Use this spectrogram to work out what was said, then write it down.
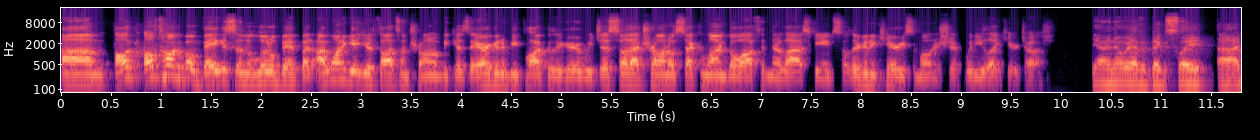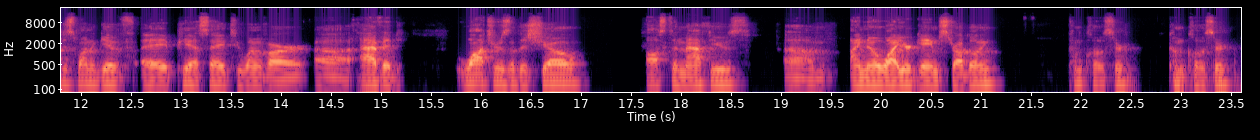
Um, I'll, I'll talk about Vegas in a little bit, but I want to get your thoughts on Toronto because they are going to be popular here. We just saw that Toronto second line go off in their last game, so they're going to carry some ownership. What do you like here, Josh? Yeah, I know we have a big slate. Uh, I just want to give a PSA to one of our uh, avid watchers of the show, Auston Matthews. Um, I know why your game's struggling. Come closer. Come closer.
